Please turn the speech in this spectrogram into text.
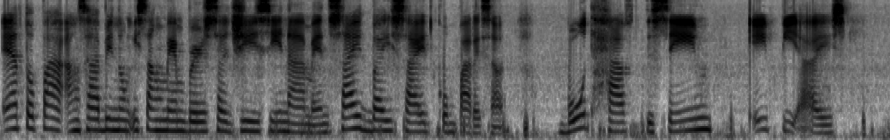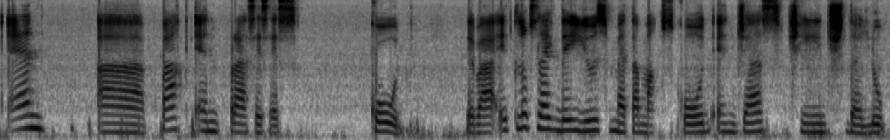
Eto pa, ang sabi nung isang member sa GC namin, side by side comparison. Both have the same APIs and uh, back-end processes code. 'Di ba? It looks like they use MetaMax code and just change the look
